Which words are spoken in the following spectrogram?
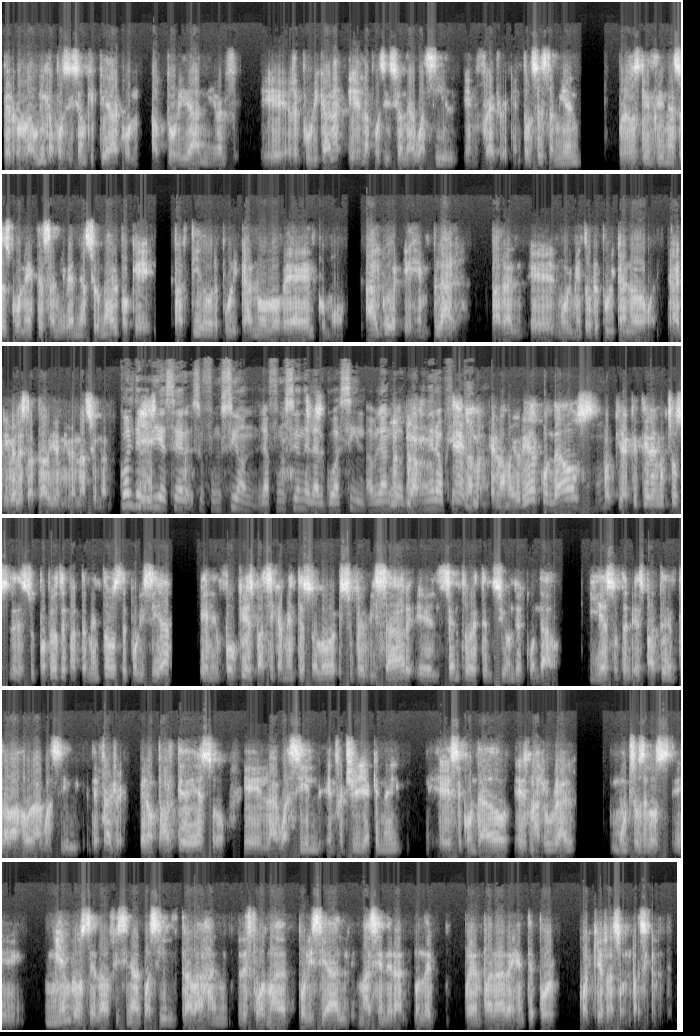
pero la única posición que queda con autoridad a nivel eh, republicana es la posición de alguacil en Frederick. Entonces también, por eso es que él tiene esos conectes a nivel nacional, porque el Partido Republicano lo ve a él como algo ejemplar para el, movimiento republicano a nivel estatal y a nivel nacional. ¿Cuál debería ser su función, la función del alguacil, hablando de manera objetiva? En la, mayoría de condados, porque ya que tienen muchos de sus propios departamentos de policía, el enfoque es básicamente solo supervisar el centro de detención del condado. Y eso es parte del trabajo del alguacil de Frederick. Pero aparte de eso, el alguacil en Frederick, ya que ese condado es más rural, muchos de los eh, miembros de la oficina alguacil trabajan de forma policial más general, donde pueden parar a gente por cualquier razón, básicamente.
